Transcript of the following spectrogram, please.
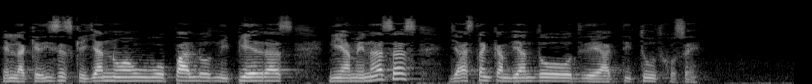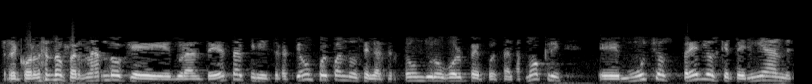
en la que dices que ya no hubo palos, ni piedras, ni amenazas, ya están cambiando de actitud, José. Recordando, Fernando, que durante esta administración fue cuando se le acertó un duro golpe pues a la MOCRE. Eh, muchos predios que tenían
